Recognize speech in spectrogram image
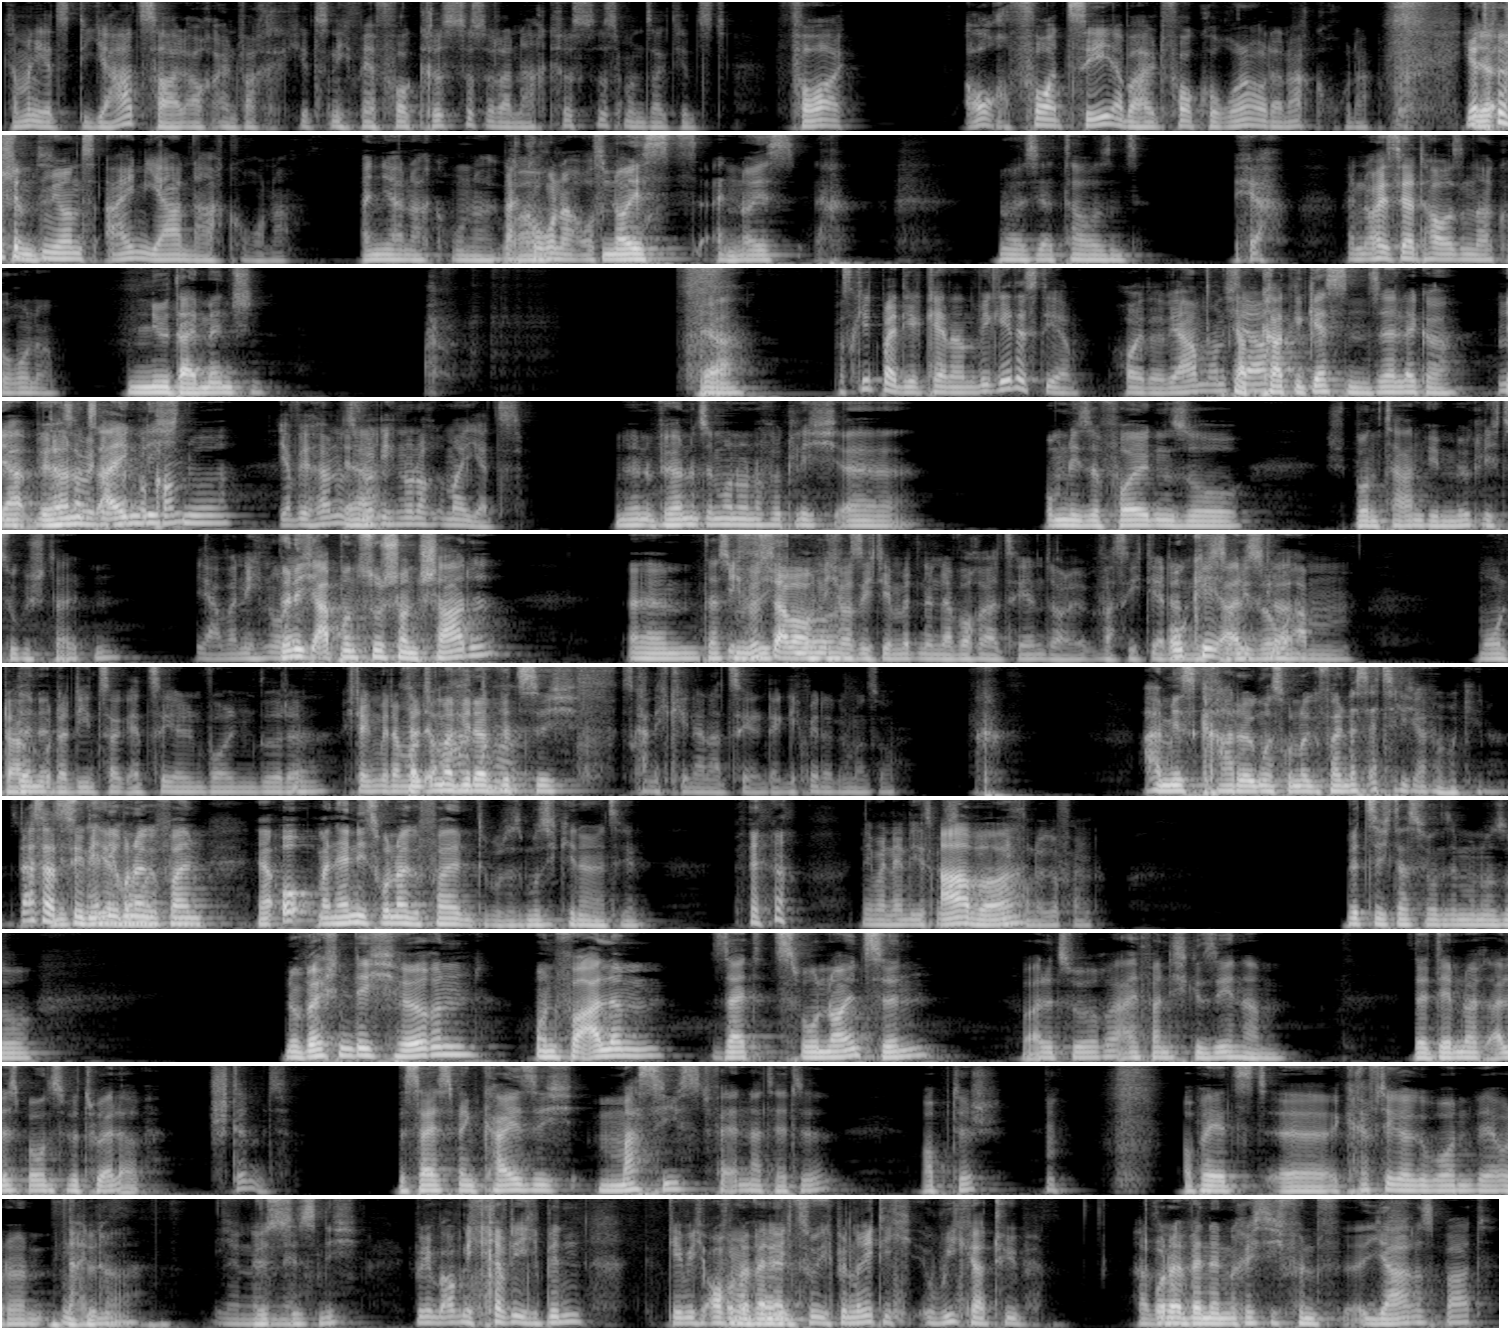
kann man jetzt die Jahrzahl auch einfach jetzt nicht mehr vor Christus oder nach Christus. Man sagt jetzt vor, auch vor C, aber halt vor Corona oder nach Corona. Jetzt Ja, befinden stimmt. wir uns ein Jahr nach Corona. Ein Jahr nach Corona. Nach Wow. Corona-Ausbruch. Neues, ein neues, neues Jahrtausend. Ja, ein neues Jahrtausend nach Corona. New Dimension. Ja, Was geht bei dir, Kenan? Wie geht es dir heute? Wir haben uns ich habe ja. gerade gegessen, sehr lecker. Ja, Hm, wir das hören uns eigentlich nur, ja, wir hören uns Ja. wirklich nur noch immer jetzt. wir hören uns immer nur noch wirklich, äh, um diese Folgen so spontan wie möglich zu gestalten. Ja, aber nicht nur. Finde ich ab und zu schon schade. Ähm, dass Ich wüsste aber auch nicht, was ich dir mitten in der Woche erzählen soll, was ich dir dann Okay, sowieso am Montag Denn- oder Dienstag erzählen wollen würde. Ja. Ich denke mir dann Ist mal halt so, immer ah, wieder mal, witzig. Das kann ich Kindern erzählen, denke ich mir dann immer so. Ah, mir ist gerade irgendwas runtergefallen. Das erzähle ich einfach mal Kindern. Das Mir ist erzähl mein ich Handy runtergefallen. Ja, oh, mein Handy ist runtergefallen. Das muss ich Kindern erzählen. Nee, mein Handy ist mir Aber- nicht runtergefallen. Witzig, dass wir uns immer nur so nur wöchentlich hören und vor allem seit 2019 für alle Zuhörer einfach nicht gesehen haben. Seitdem läuft alles bei uns virtuell ab. Stimmt. Das heißt, wenn Kai sich massivst verändert hätte, optisch. Ob er jetzt äh, kräftiger geworden wäre oder Nein. dünner, Nee, nee, wüsste nee. es nicht. Ich bin überhaupt nicht kräftig. Ich bin, gebe ich offen Oder und wenn ehrlich er- zu, ich bin ein richtig weaker Typ. Also, Oder wenn er einen richtig fünf Jahresbart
